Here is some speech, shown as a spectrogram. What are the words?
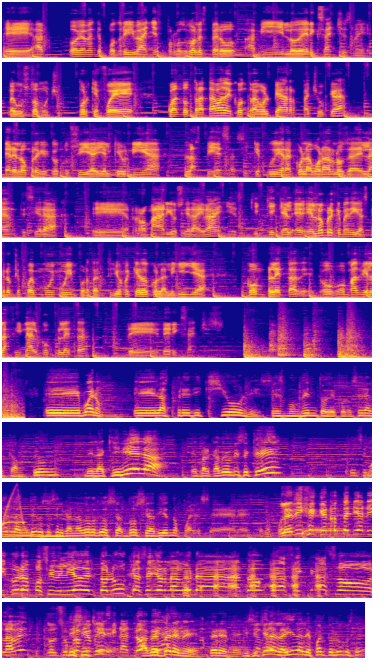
eh, obviamente pondré Ibáñez por los goles, pero a mí lo de Eric Sánchez me gustó mucho, porque fue cuando trataba de contragolpear Pachuca, era el hombre que conducía y el que unía las piezas y que pudiera colaborar los de adelante, si era eh, Romario, si era Ibáñez, que, el, nombre que me digas, creo que fue muy, muy importante. Yo me quedo con la liguilla completa, de, o, más bien la final completa de, Eric Sánchez. Eh, bueno, eh, las predicciones. Es momento de conocer al campeón de la quiniela. El marcador dice que el señor Landeros es el ganador de 12 a 10. No puede ser esto. Le dije que no tenía ninguna posibilidad del Toluca, señor Laguna. No me hace caso. ¿La ves? Con su propia medicina. a ver, espéreme, espéreme. ¿Ni siquiera en la ida le falta Toluca a usted?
